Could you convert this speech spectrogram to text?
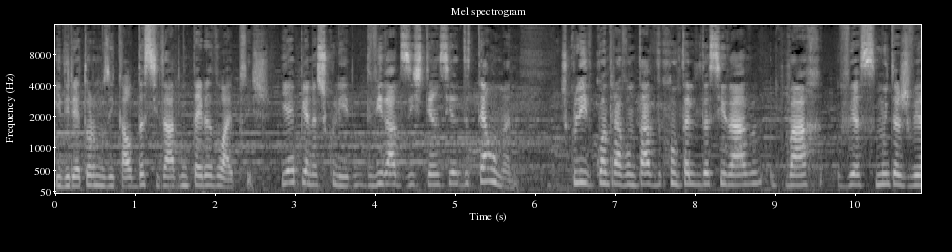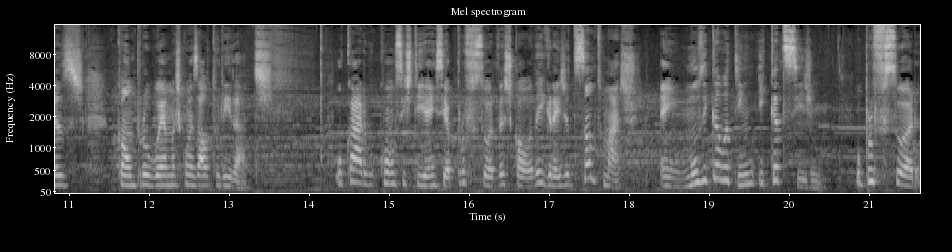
e diretor musical da cidade inteira de Leipzig, e é apenas escolhido devido à desistência de Telemann, escolhido contra a vontade do conselho da cidade, Bach vê-se muitas vezes com problemas com as autoridades. O cargo consistia em ser professor da escola da Igreja de São Tomás, em música, latim e catecismo. O professor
